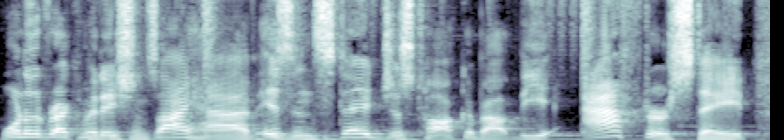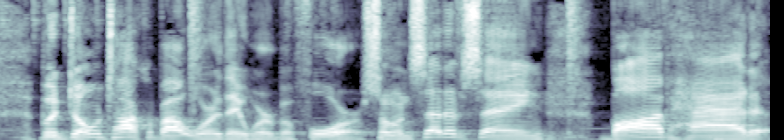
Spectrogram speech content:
One of the recommendations I have is instead just talk about the after state, but don't talk about where they were before. So instead of saying Bob had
